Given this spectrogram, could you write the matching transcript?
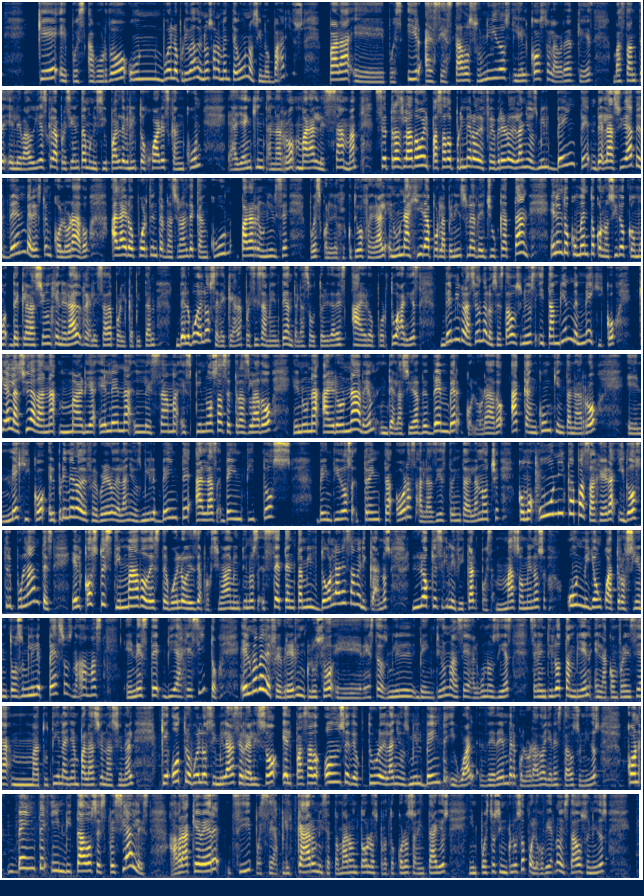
que eh, pues abordó un vuelo privado y no solamente uno, sino varios para eh, pues ir hacia Estados Unidos y el costo la verdad que es bastante elevado. Y es que la presidenta municipal de Benito Juárez Cancún allá en Quintana Roo Mara Lezama se trasladó el pasado primero de febrero del año 2020 de la ciudad de Denver esto en Colorado al aeropuerto internacional de Cancún para reunirse pues con el ejecutivo federal en una gira por la península de Yucatán. En el documento conocido como Declaración General realizada por el capitán del vuelo, se declara precisamente ante las autoridades aeroportuarias de migración de los Estados Unidos y también de México que la ciudadana María Elena Lezama Espinosa se trasladó en una aeronave de la ciudad de Denver, Colorado, a Cancún, Quintana Roo, en México, el primero de febrero del año 2020 a las 22 22.30 horas a las 10.30 de la noche como única pasajera y dos tripulantes. El costo estimado de este vuelo de aproximadamente unos 70 mil dólares americanos, lo que significa pues más o menos un millón cuatrocientos mil pesos nada más en este viajecito. El 9 de febrero incluso eh, de este 2021, hace algunos días, se ventiló también en la conferencia matutina ya en Palacio Nacional que otro vuelo similar se realizó el pasado 11 de octubre del año 2020, igual de Denver, Colorado, allá en Estados Unidos, con 20 invitados especiales. Habrá que ver si pues se aplicaron y se tomaron todos los protocolos sanitarios impuestos incluso por el gobierno de Estados Unidos,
